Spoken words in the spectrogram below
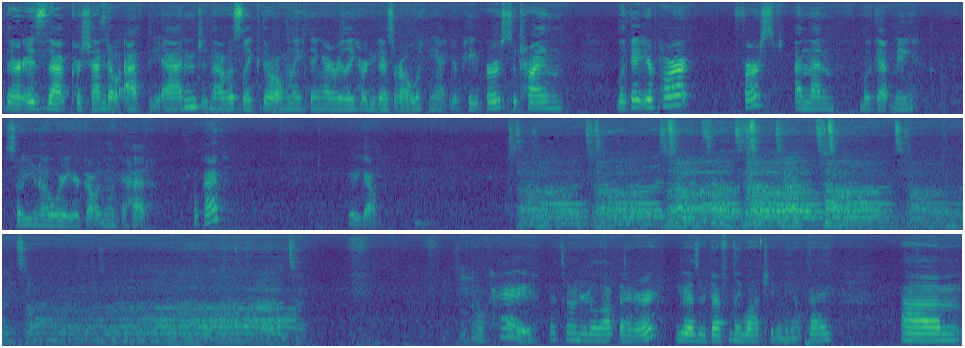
there is that crescendo at the end, and that was like the only thing I really heard. You guys are all looking at your papers, so try and look at your part first, and then look at me, so you know where you're going. Look ahead. Okay. Here we go. Okay, that sounded a lot better. You guys are definitely watching me, okay? Um,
